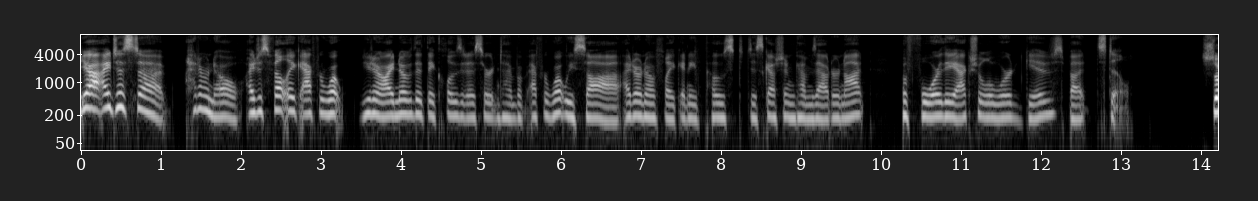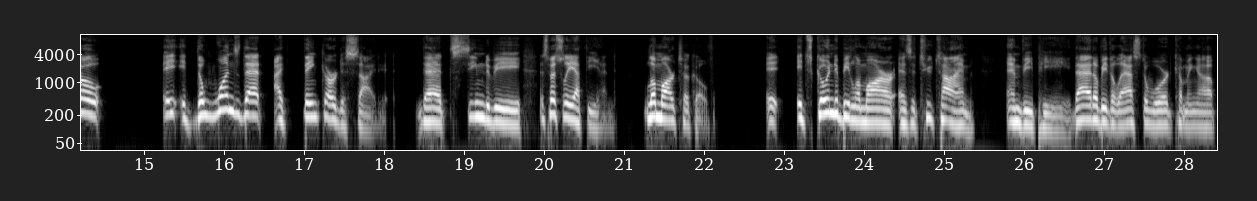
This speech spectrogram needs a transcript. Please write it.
Yeah, I just uh I don't know. I just felt like after what you know, I know that they close at a certain time, but after what we saw, I don't know if like any post discussion comes out or not before the actual award gives, but still. So, it, it, the ones that I think are decided that seem to be, especially at the end, Lamar took over. It it's going to be Lamar as a two-time MVP. That'll be the last award coming up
